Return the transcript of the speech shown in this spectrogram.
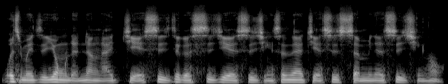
为什么一直用能量来解释这个世界的事情，甚至在解释神明的事情？哦，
